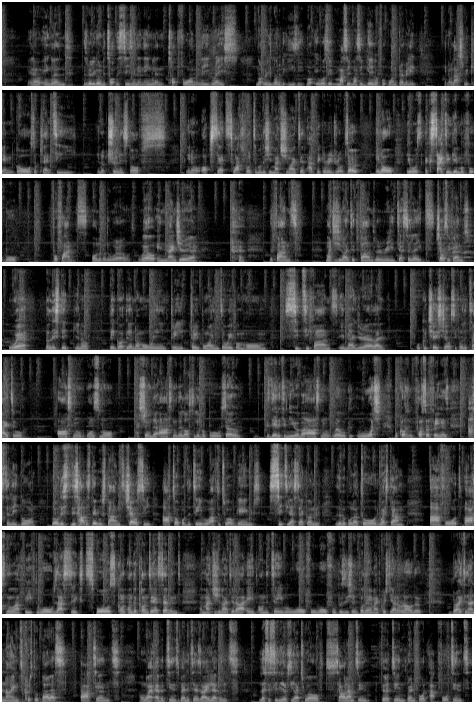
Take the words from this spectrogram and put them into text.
You know, England is really going to be top this season in England. Top four on the league race not really going to be easy. But it was a massive, massive game of football in the Premier League. You know, last weekend, goals aplenty. You know, trailing stuffs. You know, upsets. Watford demolition match United at Vicarage Road. So, you know, it was exciting game of football for fans all over the world. Well, in Nigeria, the fans Manchester United fans were really desolate. Chelsea fans were ballistic. You know, they got their normal win, three three points away from home. City fans in Nigeria like we could chase Chelsea for the title. Arsenal once more has shown that Arsenal they lost to Liverpool. So is there anything new about Arsenal? Well, we'll, we'll watch, we'll cross, we'll cross our fingers as the league go on. Well, this, this is how the table stands. Chelsea are top of the table after 12 games. City are second. Liverpool are third. West Ham are fourth. Arsenal are fifth. Wolves are sixth. Spurs con- under Conte are seventh. And Manchester United are eighth on the table. Woeful, woeful position for them. And Cristiano Ronaldo. Brighton are ninth. Crystal Palace are tenth. And while Everton's Benitez are 11th. Leicester City FC are 12th. Southampton 13th. Brentford at 14th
